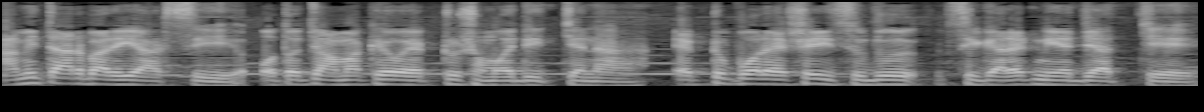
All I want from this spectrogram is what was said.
আমি তার বাড়ি আসছি অথচ আমাকেও একটু সময় দিচ্ছে না। একটু পর এসেই শুধু সিগারেট নিয়ে যাচ্ছে।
